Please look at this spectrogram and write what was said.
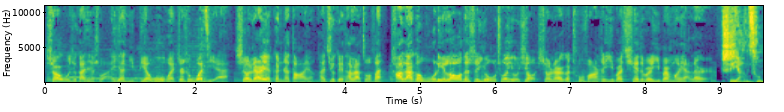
小五就赶紧说：“哎呀，你别误会，这是我姐。”小莲也跟着答应，还去给他俩做饭。他俩搁屋里唠的是有说有笑，小莲搁厨房是一边切墩一边抹眼泪儿。是洋葱，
